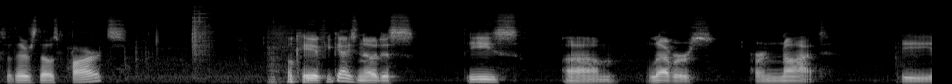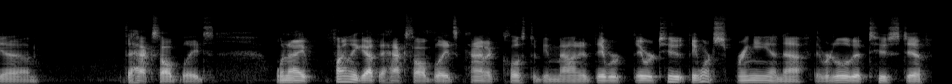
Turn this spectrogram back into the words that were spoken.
so there's those parts okay if you guys notice these um, levers are not the um, the hacksaw blades when I finally got the hacksaw blades kind of close to be mounted, they were they were too they weren't springy enough. They were a little bit too stiff.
